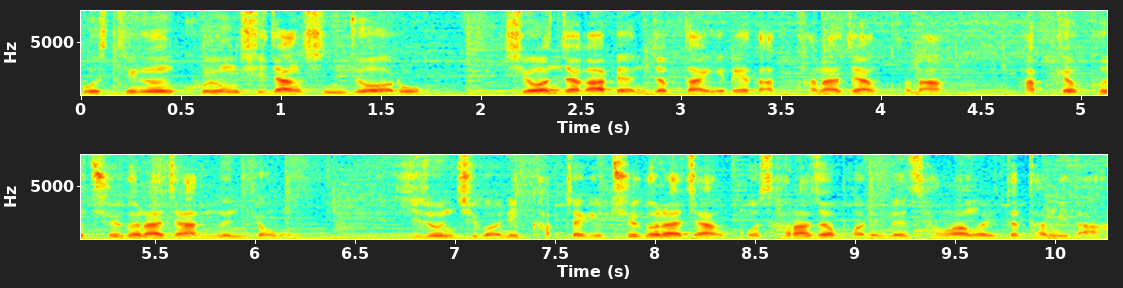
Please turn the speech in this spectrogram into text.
고스팅은 고용시장 신조어로 지원자가 면접 당일에 나타나지 않거나 합격 후 출근하지 않는 경우 기존 직원이 갑자기 출근하지 않고 사라져 버리는 상황을 뜻합니다.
